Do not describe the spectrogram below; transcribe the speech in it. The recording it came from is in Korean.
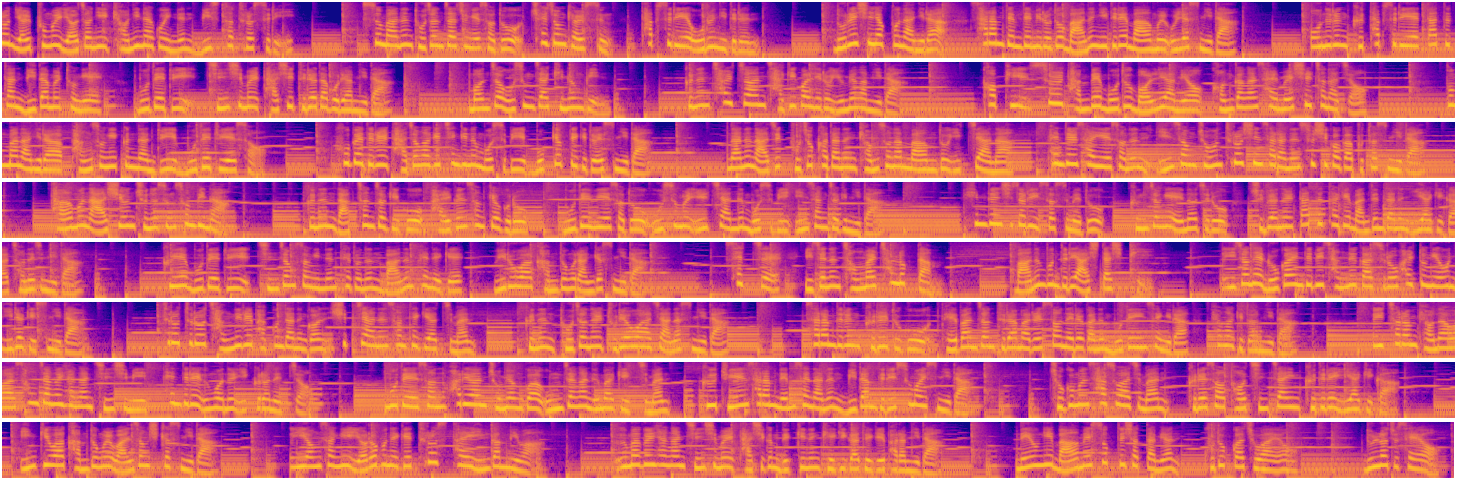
트롯 열풍을 여전히 견인하고 있는 미스터 트롯 3. 수많은 도전자 중에서도 최종 결승 탑3에 오른 이들은 노래 실력뿐 아니라 사람 됨됨이로도 많은 이들의 마음을 울렸습니다. 오늘은 그 탑3의 따뜻한 미담을 통해 무대 뒤 진심을 다시 들여다보려 합니다. 먼저 우승자 김용빈. 그는 철저한 자기 관리로 유명합니다. 커피, 술, 담배 모두 멀리하며 건강한 삶을 실천하죠. 뿐만 아니라 방송이 끝난 뒤 무대 뒤에서 후배들을 다정하게 챙기는 모습이 목격되기도 했습니다. 나는 아직 부족하다는 겸손한 마음도 잊지 않아 팬들 사이에서는 인성 좋은 트롯 신사라는 수식어가 붙었습니다. 다음은 아쉬운 준우승 손비나. 그는 낙천적이고 밝은 성격으로 무대 위에서도 웃음을 잃지 않는 모습이 인상적입니다. 힘든 시절이 있었음에도 긍정의 에너지로 주변을 따뜻하게 만든다는 이야기가 전해집니다. 그의 무대 뒤 진정성 있는 태도는 많은 팬에게 위로와 감동을 안겼습니다. 셋째, 이제는 정말 철록담. 많은 분들이 아시다시피 이전에 로가앤드비 장르 가수로 활동해온 이력이 있습니다. 트로트로 장르를 바꾼다는 건 쉽지 않은 선택이었지만 그는 도전을 두려워하지 않았습니다. 사람들은 그를 두고 대반전 드라마를 써내려가는 무대 인생이라 평하기도 합니다. 이처럼 변화와 성장을 향한 진심이 팬들의 응원을 이끌어냈죠. 무대에선 화려한 조명과 웅장한 음악이 있지만 그 뒤엔 사람 냄새 나는 미담들이 숨어 있습니다. 조금은 사소하지만 그래서 더 진짜인 그들의 이야기가 인기와 감동을 완성시켰습니다. 이 영상이 여러분에게 트로스타의 인간미와 음악을 향한 진심을 다시금 느끼는 계기가 되길 바랍니다. 내용이 마음에 쏙 드셨다면 구독과 좋아요 눌러주세요.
